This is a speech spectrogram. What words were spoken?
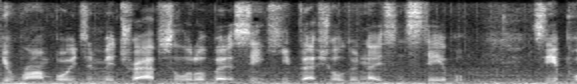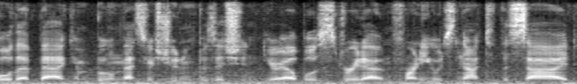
your rhomboids and mid traps, a little bit, so you keep that shoulder nice and stable. So you pull that back, and boom, that's your shooting position. Your elbow is straight out in front of you. It's not to the side.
